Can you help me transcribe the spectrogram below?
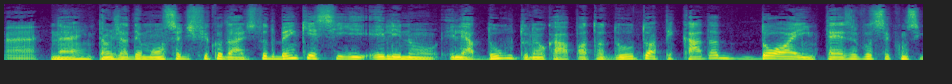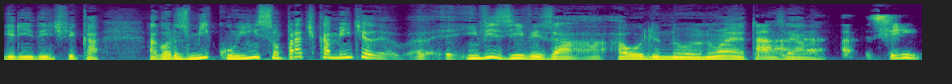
é. né? Então já demonstra dificuldade. Tudo bem que esse ele no ele adulto, né, o carrapato adulto, a picada dói, em tese você conseguiria identificar. Agora os micuins são praticamente uh, invisíveis a, a, olho nu, não é, Tomazella? Ah, ah, sim,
